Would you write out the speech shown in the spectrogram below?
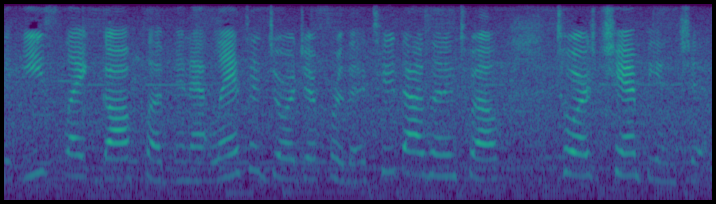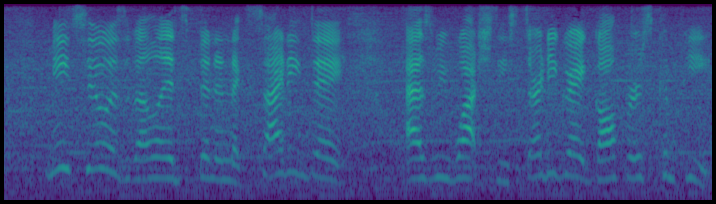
the East Lake Golf Club in Atlanta, Georgia for the 2012 Tours Championship. Me too, Isabella. It's been an exciting day as we watch these 30 great golfers compete.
